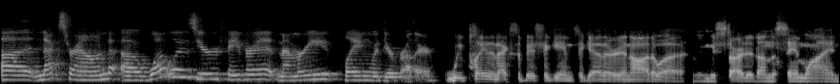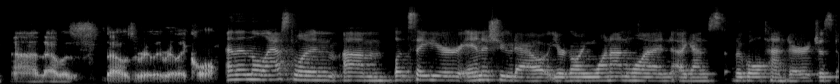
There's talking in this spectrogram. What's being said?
Uh, next round, uh, what was your favorite memory playing with your brother? We played an exhibition game together in Ottawa. I mean, we started on the same line. Uh, that was that was really really cool. And then the last one, um, let's say you're in a shootout, you're going one on one against the goaltender, just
